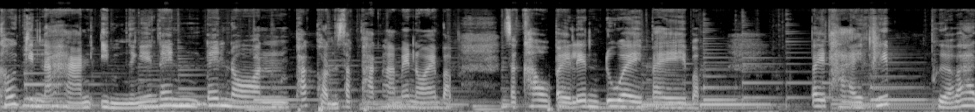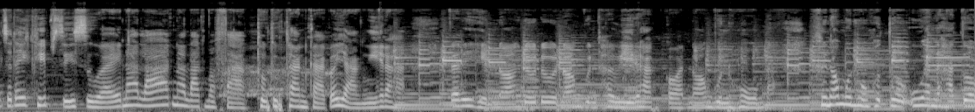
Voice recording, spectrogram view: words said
เขากินอาหารอิ่มอย่างนี้ได้ได้นอนพักผ่อนสักพักนะคะแม่น้อยแบบจะเข้าไปเล่นด้วยไปแบบไปถ่ายคลิปเผื่อว่าจะได้คลิปสวยๆน่ารักน่ารักมาฝากทุกๆทท่านค่ะก็อย่างนี้แหละค่ะก็ได้เห็นน้องดูดูน้องบุญทวีนะคะกอดน้องบุญโฮมนะคือน้องบุญโฮมเขาตัวอ้วนนะคะ ตัว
